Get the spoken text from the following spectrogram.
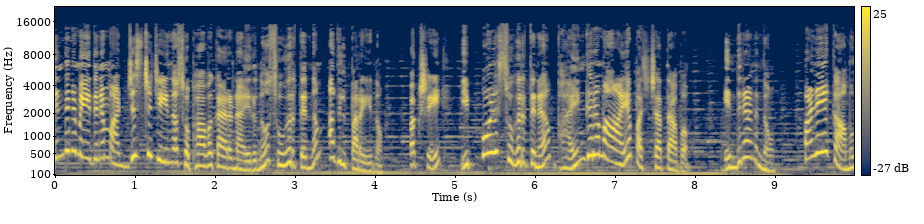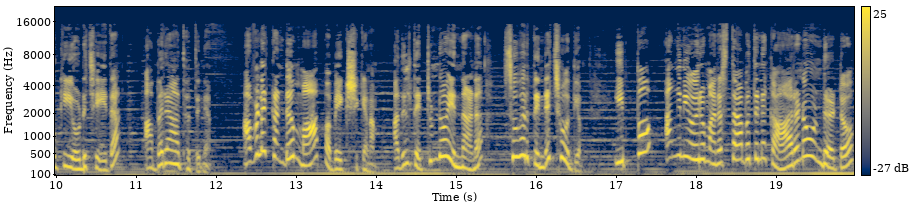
എന്തിനും ഏതിനും അഡ്ജസ്റ്റ് ചെയ്യുന്ന സ്വഭാവക്കാരനായിരുന്നു സുഹൃത്തെന്നും അതിൽ പറയുന്നു. പക്ഷേ ഇപ്പോൾ സുഹൃത്തിന് ഭയങ്കരമായ പശ്ചാത്താപം. എന്തിനാണെന്നോ? പഴയ കാമുകിയോട് ചെയ്ത അപരാധത്തിന്. അവളെ കണ്ട് മാപ്പ് അപേക്ഷിക്കണം. അതിൽ തെറ്റുണ്ടോ എന്നാണ് സുഹൃത്തിന്റെ ചോദ്യം. ഇപ്പോ അങ്ങനെ ഒരു മനസ്താപത്തിന് കാരണമുണ്ട് കേട്ടോ.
